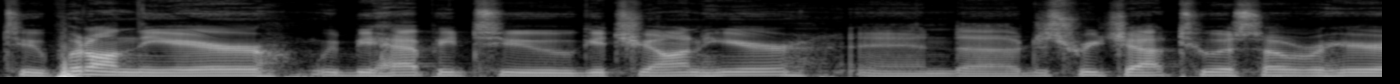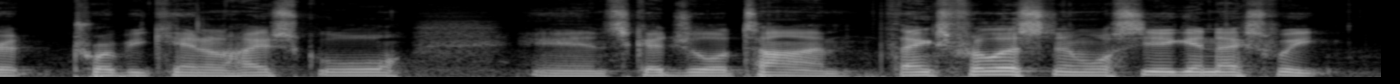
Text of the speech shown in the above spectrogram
to put on the air, we'd be happy to get you on here and uh, just reach out to us over here at Troy Buchanan High School and schedule a time. Thanks for listening. We'll see you again next week.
